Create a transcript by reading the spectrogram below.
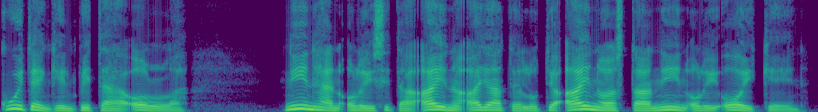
kuitenkin pitää olla. Niin hän oli sitä aina ajatellut ja ainoastaan niin oli oikein –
